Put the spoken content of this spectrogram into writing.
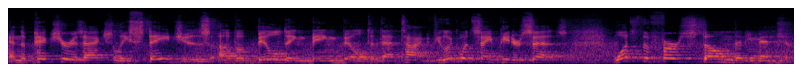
And the picture is actually stages of a building being built at that time. If you look at what St. Peter says, what's the first stone that he mentions?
